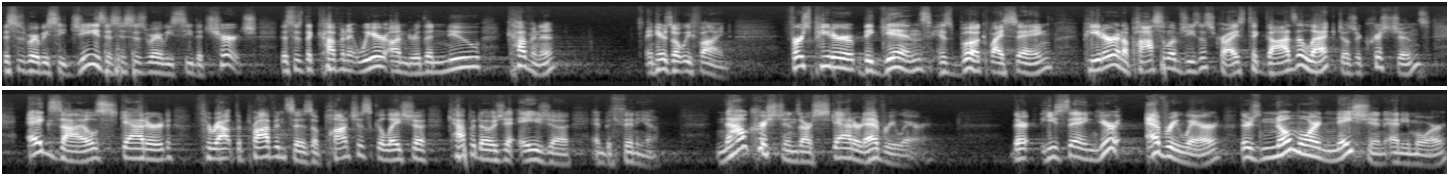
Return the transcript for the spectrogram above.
This is where we see Jesus. This is where we see the church. This is the covenant we're under, the new covenant. And here's what we find. First Peter begins his book by saying, Peter, an apostle of Jesus Christ, to God's elect, those are Christians, exiles scattered throughout the provinces of Pontus, Galatia, Cappadocia, Asia, and Bithynia. Now Christians are scattered everywhere. They're, he's saying, You're everywhere. There's no more nation anymore.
